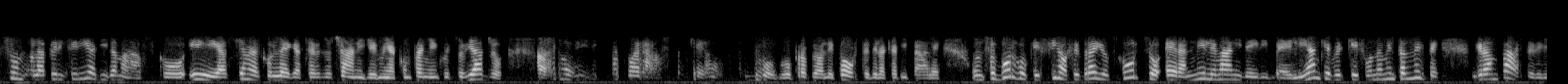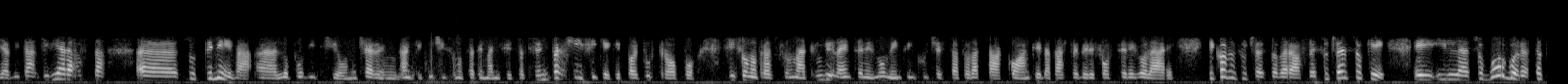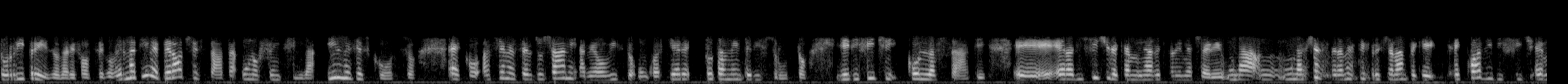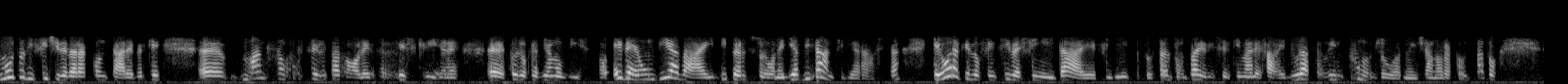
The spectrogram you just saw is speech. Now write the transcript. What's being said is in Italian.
Sono alla periferia di Damasco e assieme al collega Sergio Ciani che mi accompagna in questo viaggio abbiamo visitato Arasta, che è un sobborgo proprio alle porte della capitale, un sobborgo che fino a febbraio scorso era nelle mani dei ribelli, anche perché fondamentalmente gran parte degli abitanti di Arasta eh, sosteneva eh, l'opposizione, cioè, anche qui ci sono state manifestazioni pacifiche che poi purtroppo si sono trasformate in violenza nel momento in cui c'è stato l'attacco anche da parte delle forze regolari. Che cosa è successo ad Arasta? È successo che eh, il sobborgo era stato ripreso dalle forze governative, però c'è stata un'offensiva il mese scorso. Ecco, assieme a Sergio Ciani abbiamo visto un quartiere totalmente distrutto, gli edifici collassati, eh, era difficile camminare tra le macerie, una, una scena veramente impressionante che è quasi difficile, è molto difficile da raccontare perché eh, mancano forse le parole per descrivere eh, quello che abbiamo visto. Ed è un via vai di persone, di abitanti di Arasta che ora che l'offensiva è finita, è finita soltanto un paio di settimane fa, è durata 21 giorni, ci hanno raccontato,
